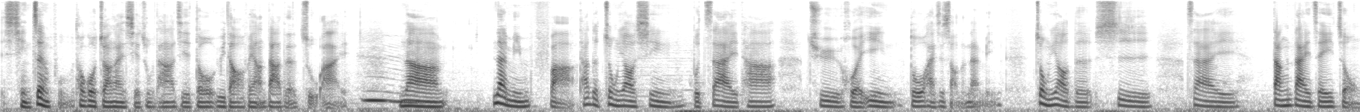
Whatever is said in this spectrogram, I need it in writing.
请政府透过专案协助他，其实都遇到非常大的阻碍。嗯。那难民法它的重要性不在它。去回应多还是少的难民，重要的是在当代这一种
